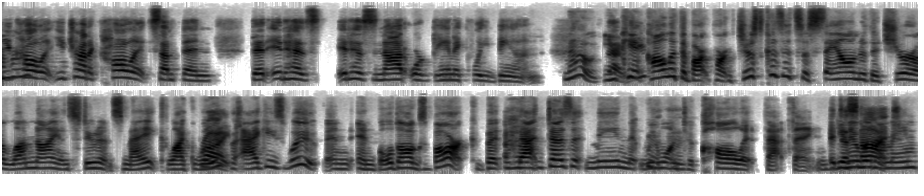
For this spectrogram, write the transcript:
you Mhm. call it you try to call it something that it has it has not organically been No, you No, can't you- call it the Bark Park just because it's a sound that your alumni and students make, like whoop, Right. Aggies whoop, and and Bulldogs bark. But Uh-huh. that doesn't mean that we Mm-mm. want to call it that thing. It you does know what I not. mean?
